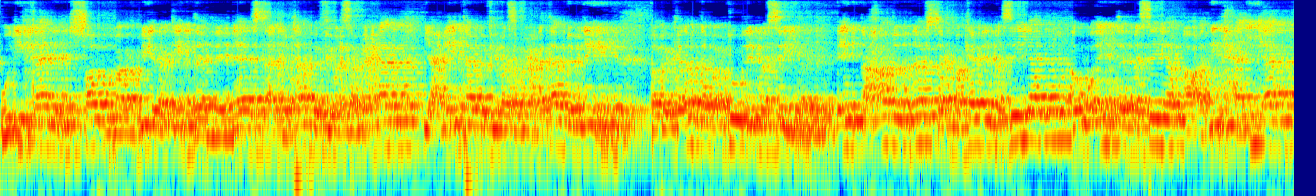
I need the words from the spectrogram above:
ودي كانت صدمة كبيرة جدا للناس ان تم في مسامعنا، يعني إيه تم في مسامعنا؟ تم منين؟ طب الكلام ده مكتوب للمسيا، أنت حاطط نفسك مكان المسيا هو أنت المسيا؟ آه دي الحقيقة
